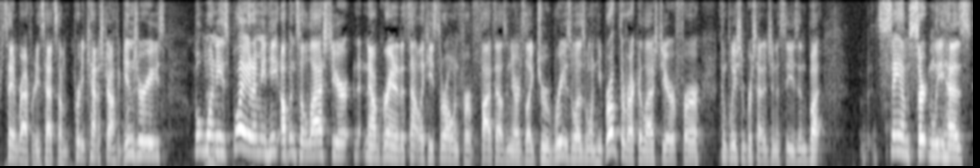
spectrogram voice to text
Sam Bradford, he's had some pretty catastrophic injuries. But when mm-hmm. he's played, I mean, he up until last year. Now, granted, it's not like he's throwing for five thousand yards like Drew Brees was when he broke the record last year for completion percentage in a season. But Sam certainly has,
